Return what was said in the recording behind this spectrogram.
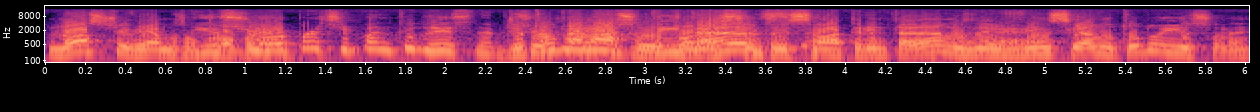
nós tivemos um e o problema. senhor participando de tudo isso, né? Porque De o tudo tá isso, eu 30 estou na instituição há 30 anos, né, vivenciando tudo isso. Né?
